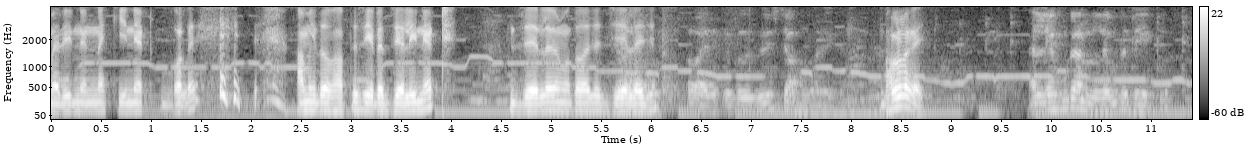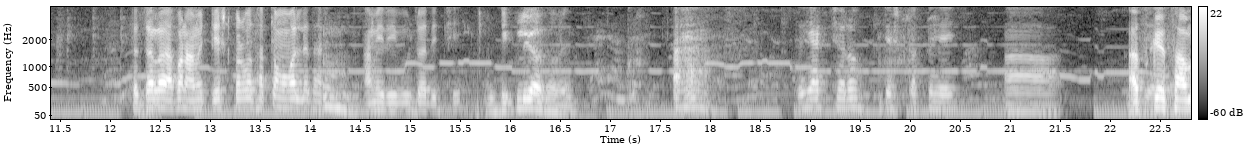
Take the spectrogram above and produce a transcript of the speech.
মেরিনেট না কি নেট বলে আমি তো ভাবতেছি এটা জেলি নেট জেলের মতো আছে জেল এই যে। ভালো লাগে? তো চলো এখন আমি টেস্ট করব। থাকতো মোবাইলে থাক আমি রিভিউটা দিচ্ছি। ডিপ্লিয়াস হবে। তো চলো টেস্ট করতে হে আজকে সাম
